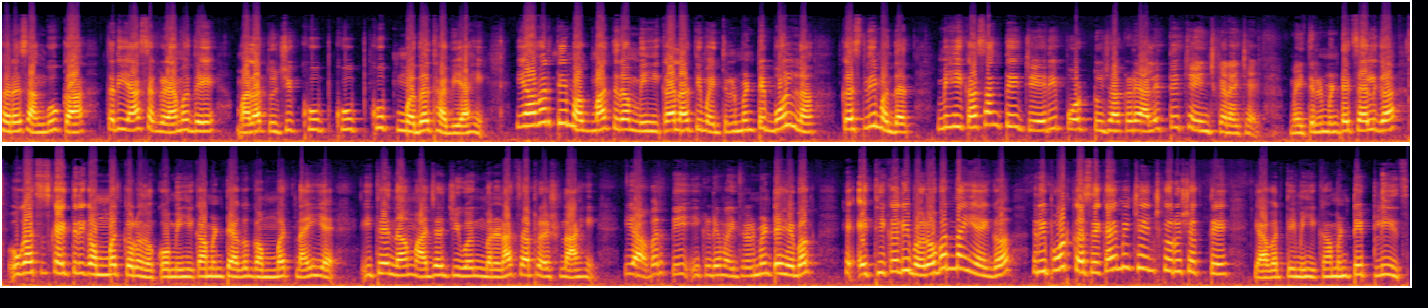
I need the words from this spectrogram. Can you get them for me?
खरं सांगू का? तर या सगळ्यामध्ये मला तुझी खूप खूप खूप मदत हवी आहे. यावरती मग मात्र मिहिकाला ती मैत्रीण म्हणते बोल ना कसली मदत? मिहिका सांगते जे रिपोर्ट तुझ्याकडे आले ते चेंज करायचे आहेत. मैत्रीण म्हणते चल ग उगाच काहीतरी गंमत करू नको. मिहिका म्हणते अगं गंमत नाही आहे इथे ना माझ्या जीवन मरणाचा प्रश्न आहे. यावरती इकडे मैत्रीण म्हणते हे बघ हे एथिकली बरोबर नाही आहे ग. रिपोर्ट कसे काय मी चेंज करू शकते? यावरती मी का म्हणते प्लीज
